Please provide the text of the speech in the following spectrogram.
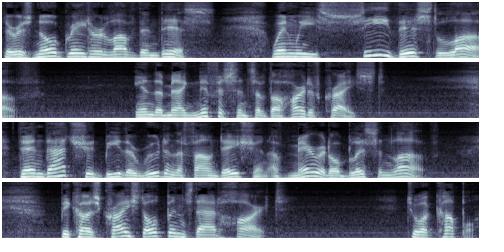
There is no greater love than this. When we see this love in the magnificence of the heart of Christ, then that should be the root and the foundation of marital bliss and love. Because Christ opens that heart to a couple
